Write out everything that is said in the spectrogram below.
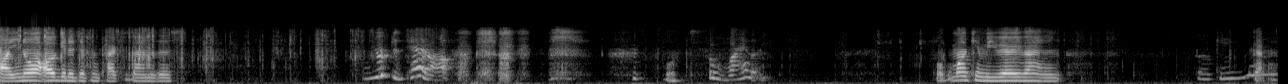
Oh, you know what, I'll get a different pack design of this. You ripped his head off. What? so violent. Pokemon can be very violent. Pokemon. Gotta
